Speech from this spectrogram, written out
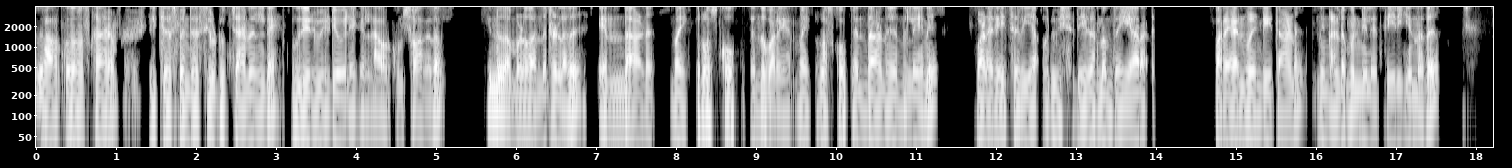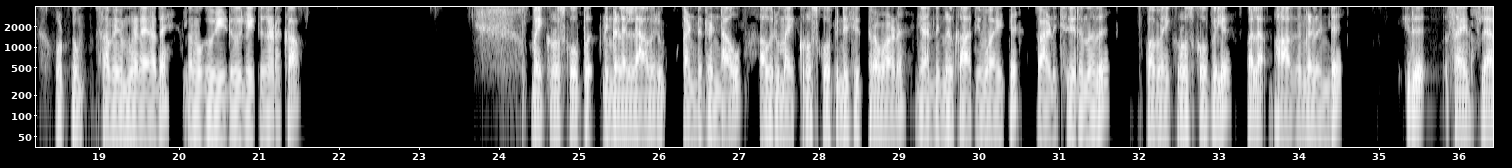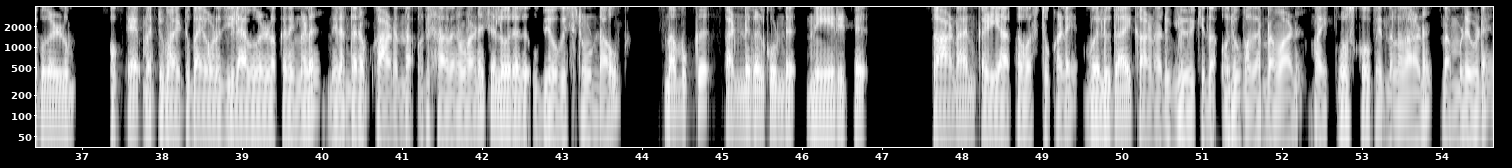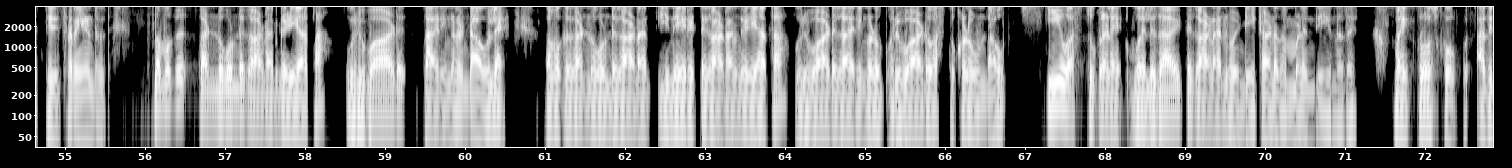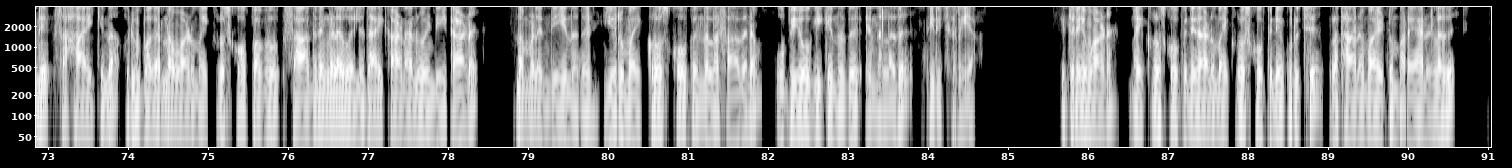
എല്ലാവർക്കും നമസ്കാരം. Teachers mentors YouTube ചാനലിന്റെ പുതിയൊരു വീഡിയോയിലേക്ക് എല്ലാവർക്കും സ്വാഗതം. ഇന്ന് നമ്മൾ വന്നിട്ടുള്ളത് എന്താണ് മൈക്രോസ്കോപ്പ് എന്ന് പറയാൻ. മൈക്രോസ്കോപ്പ് എന്താണ് എന്നുള്ളതിന് വളരെ ചെറിയ ഒരു വിശദീകരണം തയ്യാറ പറയാൻ വേണ്ടിയിട്ടാണ് നിങ്ങളുടെ മുന്നിലെത്തിയിരിക്കുന്നത് ഒട്ടും സമയം കളയാതെ നമുക്ക് വീഡിയോയിലേക്ക് കടക്കാം. മൈക്രോസ്കോപ്പ് നിങ്ങളെല്ലാവരും കണ്ടിട്ടുണ്ടാവും. ആ ഒരു മൈക്രോസ്കോപ്പിന്റെ ചിത്രമാണ് ഞാൻ നിങ്ങൾക്ക് ആദ്യമായിട്ട് കാണിച്ചു തരുന്നത്. അപ്പോൾ മൈക്രോസ്കോപ്പിൽ പല ഭാഗങ്ങളുണ്ട്. ഇത് സയൻസ് ലാബുകളിലും ഒക്കെ മറ്റുമായിട്ട് ബയോളജി ലാബുകളിലൊക്കെ നിങ്ങൾ നിരന്തരം കാണുന്ന ഒരു സാധനമാണ്. ചിലവരത് ഉപയോഗിച്ചിട്ടുമുണ്ടാവും. നമുക്ക് കണ്ണുകൾ കൊണ്ട് നേരിട്ട് കാണാൻ കഴിയാത്ത വസ്തുക്കളെ വലുതായി കാണാൻ ഉപയോഗിക്കുന്ന ഒരു ഉപകരണമാണ് മൈക്രോസ്കോപ്പ് എന്നുള്ളതാണ് നമ്മളിവിടെ തിരിച്ചറിയേണ്ടത്. നമുക്ക് കണ്ണുകൊണ്ട് കാണാൻ കഴിയാത്ത ഒരുപാട് കാര്യങ്ങൾ ഉണ്ടാവും അല്ലേ? നമുക്ക് കണ്ണുകൊണ്ട് കാണാൻ ഈ നേരിട്ട് കാണാൻ കഴിയാത്ത ഒരുപാട് കാര്യങ്ങളും ഒരുപാട് വസ്തുക്കളും ഉണ്ടാവും. ഈ വസ്തുക്കളെ വലുതായിട്ട് കാണാൻ വേണ്ടിയിട്ടാണ് നമ്മൾ എന്ത് ചെയ്യുന്നത്? മൈക്രോസ്കോപ്പ്. അതിന് സഹായിക്കുന്ന ഒരു ഉപകരണമാണ് മൈക്രോസ്കോപ്പ്. അപ്പോൾ സാധനങ്ങളെ വലുതായി കാണാൻ വേണ്ടിയിട്ടാണ് നമ്മൾ എന്ത് ചെയ്യുന്നത്? ഈ ഒരു മൈക്രോസ്കോപ്പ് എന്നുള്ള സാധനം ഉപയോഗിക്കുന്നത് എന്നുള്ളത് തിരിച്ചറിയാം ഇത്രയുമാണ് മൈക്രോസ്കോപ്പിന് ഇതാണ് മൈക്രോസ്കോപ്പിനെ കുറിച്ച് പ്രധാനമായിട്ടും പറയാനുള്ളത്.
